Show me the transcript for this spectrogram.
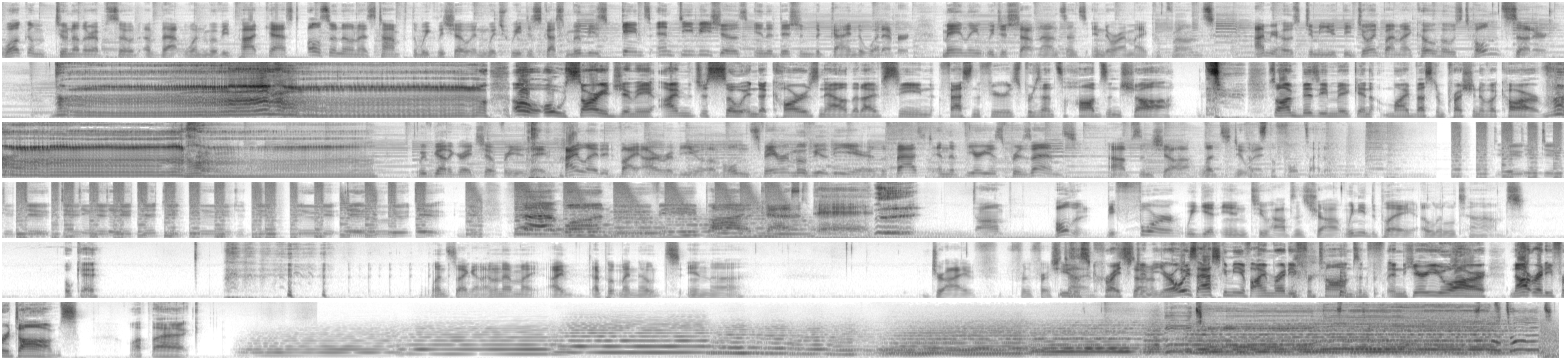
Welcome to another episode of That One Movie Podcast, also known as Tomp, the weekly show in which we discuss movies, games, and TV shows in addition to kinda whatever. Mainly, we just shout nonsense into our microphones. I'm your host, Jimmy Youthy, joined by my co host, Holden Sutter. Oh, oh, sorry, Jimmy. I'm just so into cars now that I've seen Fast and Furious presents Hobbs and Shaw. So I'm busy making my best impression of a car. We've got a great show for you today, highlighted by our review of Holden's favorite movie of the year, The Fast and the Furious Presents Hobbs and Shaw. Let's do That's it. That's the full title. That one movie podcast. Tom, Holden, before we get into Hobbs and Shaw, we need to play a little Tom's. Okay. One second. I don't have my I I put my notes in uh Drive for the first Jesus time. Jesus Christ, So Jimmy. You're always asking me if I'm ready for Tom's, and, and here you are, not ready for Tom's. What the heck?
